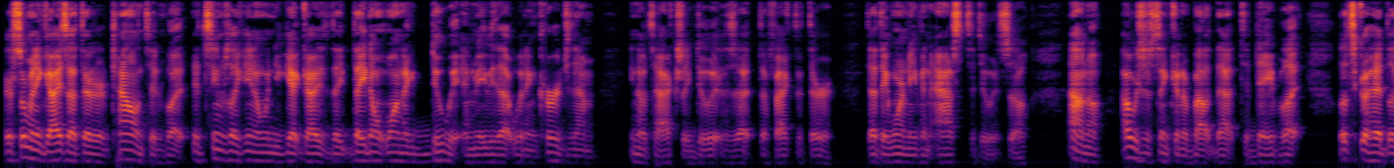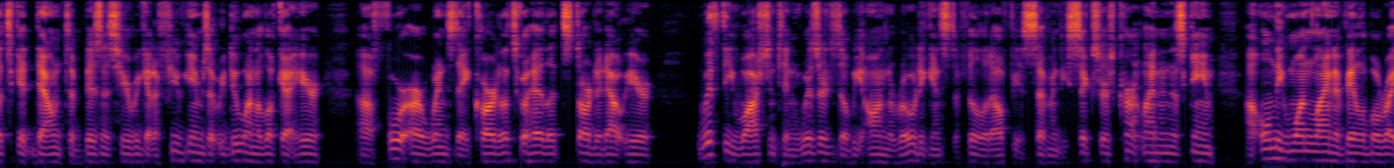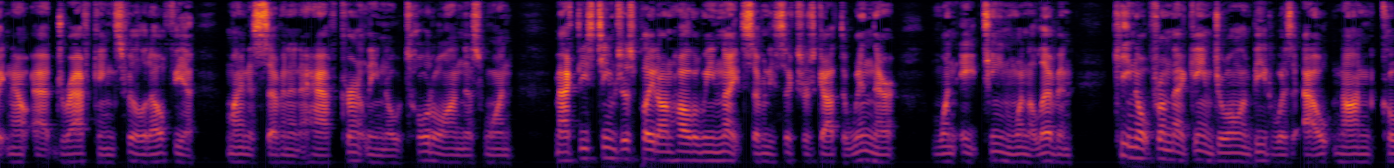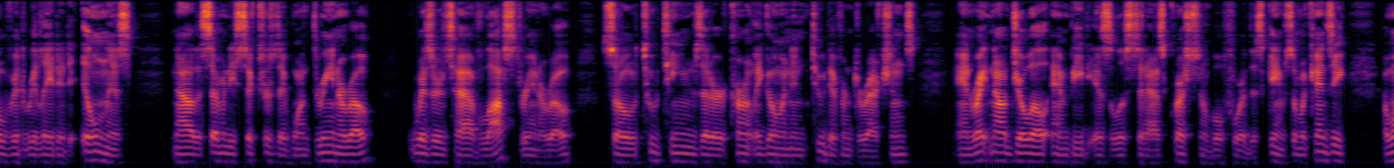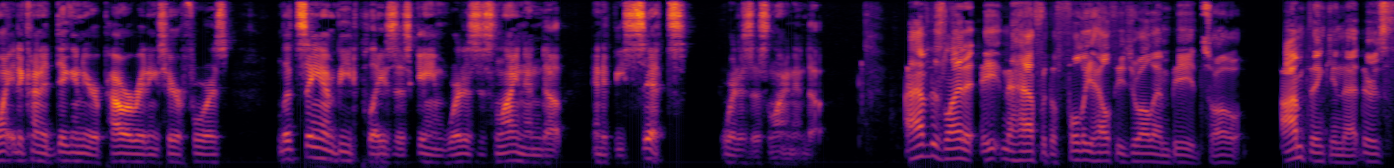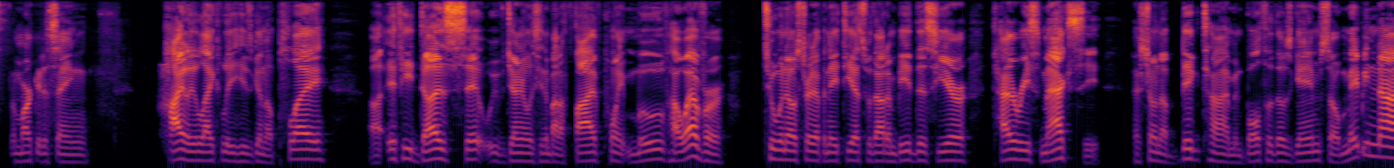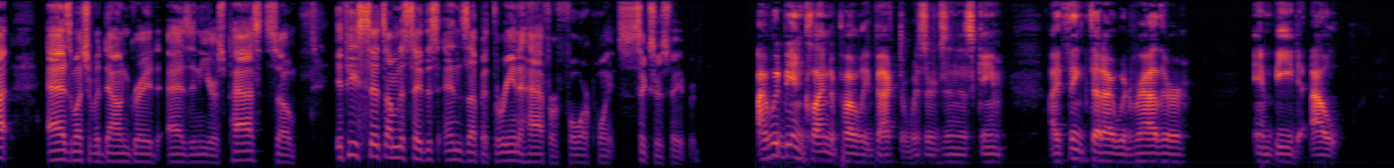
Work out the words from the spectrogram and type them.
there's so many guys out there that are talented, but it seems like you know when you get guys they they don't want to do it, and maybe that would encourage them, you know, to actually do it. Is that the fact that they're that they weren't even asked to do it? So I don't know. I was just thinking about that today, but let's go ahead. Let's get down to business here. We got a few games that we do want to look at here uh, for our Wednesday card. Let's go ahead. Let's start it out here with the Washington Wizards. They'll be on the road against the Philadelphia 76ers. Current line in this game, uh, only one line available right now at DraftKings. Philadelphia minus seven and a half. Currently, no total on this one. Mac, these teams just played on Halloween night. 76ers got the win there, 118, 111. Keynote from that game, Joel Embiid was out, non COVID related illness. Now, the 76ers, they've won three in a row. Wizards have lost three in a row. So two teams that are currently going in two different directions. And right now, Joel Embiid is listed as questionable for this game. So Mackenzie, I want you to kind of dig into your power ratings here for us. Let's say Embiid plays this game. Where does this line end up? And if he sits, where does this line end up? I have this line at eight and a half with a fully healthy Joel Embiid. So I'm thinking that there's the market is saying highly likely he's going to play. Uh, if he does sit, we've generally seen about a five point move. However, 2 0 straight up in ATS without Embiid this year. Tyrese Maxey has shown a big time in both of those games. So maybe not as much of a downgrade as in years past. So if he sits, I'm going to say this ends up at three and a half or four points. Sixers favored. I would be inclined to probably back the Wizards in this game. I think that I would rather Embiid out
